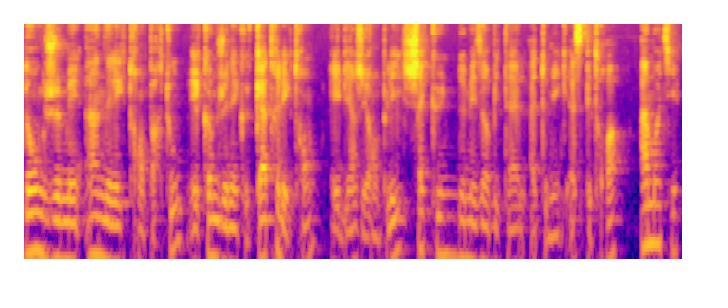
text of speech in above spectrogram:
Donc je mets un électron partout, et comme je n'ai que 4 électrons, eh bien j'ai rempli chacune de mes orbitales atomiques sp3 à moitié.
